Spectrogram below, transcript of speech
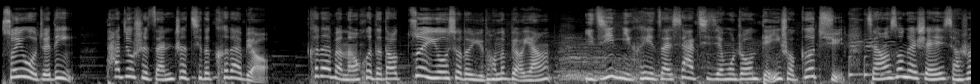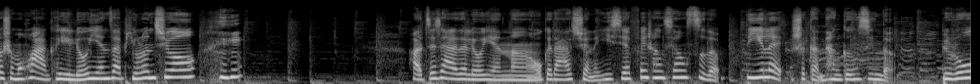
所以我决定他就是咱这期的课代表。课代表呢会得到最优秀的雨桐的表扬，以及你可以在下期节目中点一首歌曲，想要送给谁，想说什么话，可以留言在评论区哦。嘿嘿。好，接下来的留言呢，我给大家选了一些非常相似的。第一类是感叹更新的，比如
